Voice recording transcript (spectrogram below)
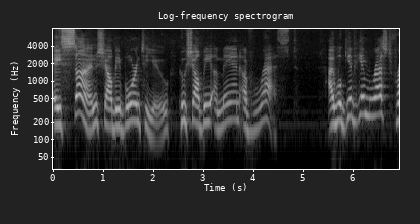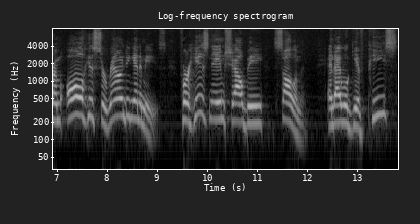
a son shall be born to you, who shall be a man of rest. I will give him rest from all his surrounding enemies, for his name shall be Solomon. And I will give peace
